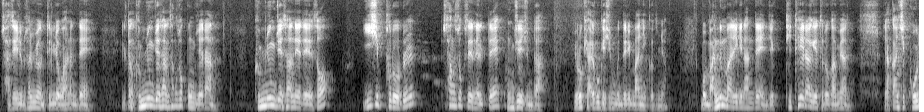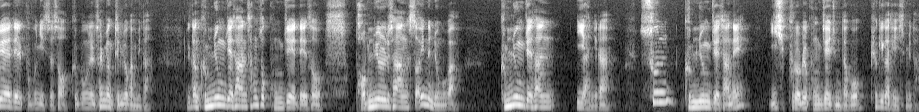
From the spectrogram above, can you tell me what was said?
자세히 좀 설명을 드리려고 하는데 일단 금융재산 상속공제란 금융재산에 대해서 20%를 상속세 낼 때 공제해준다. 이렇게 알고 계신 분들이 많이 있거든요. 뭐 맞는 말이긴 한데 이제 디테일하게 들어가면 약간씩 고려해야 될 부분이 있어서 그 부분을 설명드리려고 합니다 일단 금융재산 상속 공제에 대해서 법률상 써 있는 용어가 금융재산이 아니라 순 금융재산의 20%를 공제해 준다고 표기가 되어 있습니다.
